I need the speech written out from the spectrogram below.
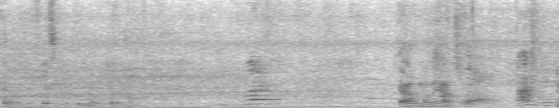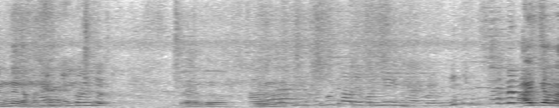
ಆಗ್ತಿರ್ಬೇಕು ಫೇಸ್ಬುಕ್ ಯಾರ ಮನೆ ಅದು? ನಿಮ್ದೇನ ಮನೆ? ಯಾರ್ದು. ಆಯ್ತಲ್ಲ.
